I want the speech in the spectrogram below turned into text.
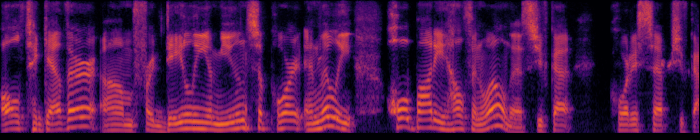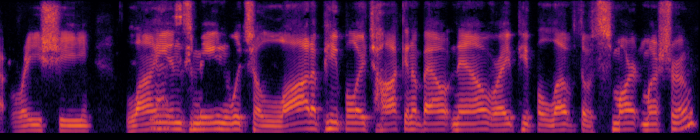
all together um, for daily immune support and really whole body health and wellness. You've got cordyceps, you've got reishi, lion's yes. mane, which a lot of people are talking about now, right? People love the smart mushroom.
